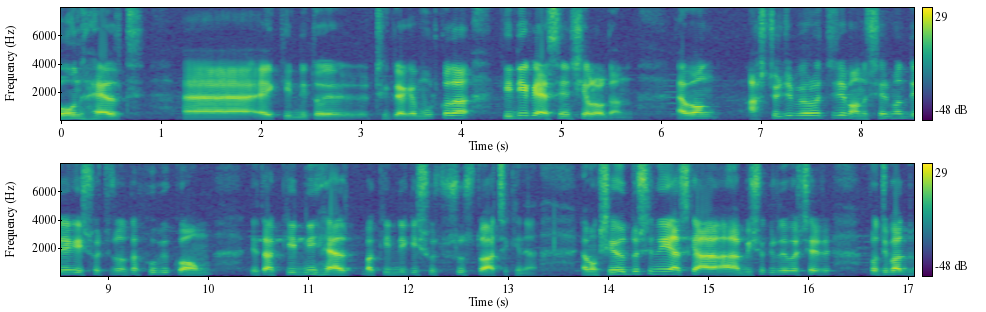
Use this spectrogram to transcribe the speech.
বোন হেলথ এই কিডনি তো ঠিক রাখে। মোট কথা, কিডনি একটা অ্যাসেন্সিয়াল অর্গান এবং আশ্চর্যের ব্যাপার হচ্ছে যে মানুষের মধ্যে এই সচেতনতা খুবই কম। যে তার কিডনি হেলথ বা কিডনি কি সুস্থ আছে কিনা। এবং সেই উদ্দেশ্যে নিয়ে আজকে বিশ্ব কিডনি দিবসের প্রতিপাদ্য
